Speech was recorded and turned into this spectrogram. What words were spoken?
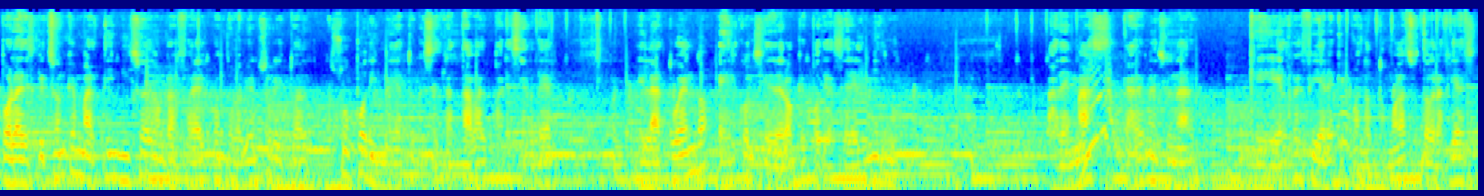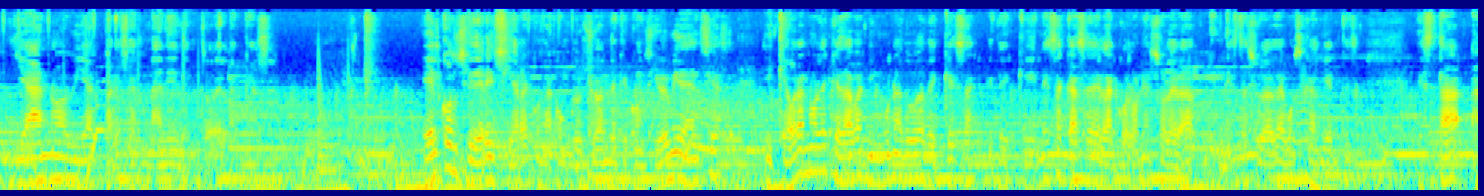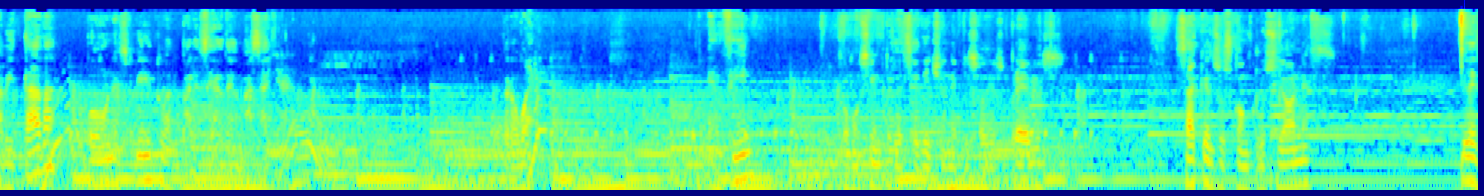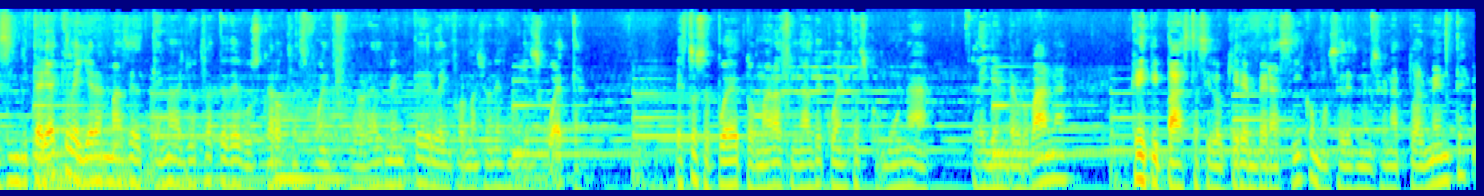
Por la descripción que Martín hizo de don Rafael cuando lo vio en su ritual, supo de inmediato que se trataba al parecer de él. El atuendo él consideró que podía ser el mismo. Además, cabe mencionar que él refiere que cuando tomó las fotografías ya no había al parecer nadie dentro de la casa. Él considera y cierra con la conclusión de que consiguió evidencias y que ahora no le quedaba ninguna duda de que, de que en esa casa de la colonia Soledad, en esta ciudad de Aguascalientes, está habitada por un espíritu al parecer del más allá. Pero bueno, en fin, como siempre les he dicho en episodios previos, saquen sus conclusiones. Les invitaría a que leyeran más del tema. Yo traté de buscar otras fuentes, pero realmente la información es muy escueta. Esto se puede tomar al final de cuentas como una leyenda urbana, creepypasta si lo quieren ver así, como se les menciona actualmente.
